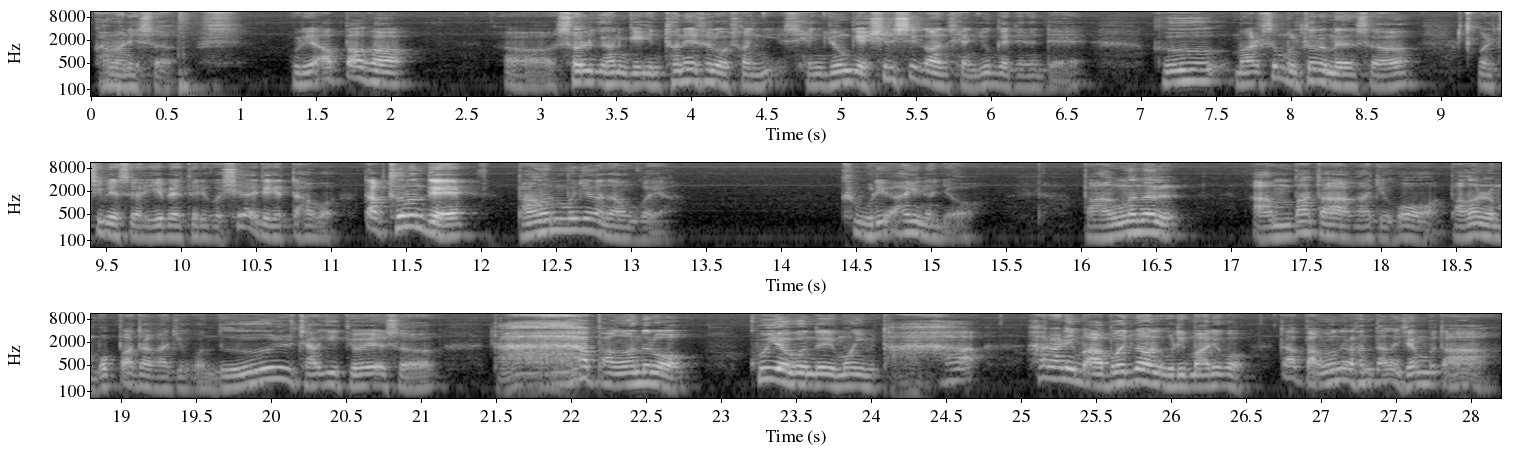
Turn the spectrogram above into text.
가만히 있어. 우리 아빠가 어, 설교하는 게 인터넷으로 생- 생중계 실시간 생중계 되는데 그 말씀을 들으면서 오늘 집에서 예배 드리고 쉬어야 되겠다 하고 딱 드는데 방언 문제가 나온 거야. 그 우리 아이는요 방언을 안 받아 가지고 방언을 못 받아 가지고 늘 자기 교회에서 다 방언으로 구역원들의 모임 다 하나님 아버지만 우리 말이고 다 방언을 한다는 게 전부 다.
